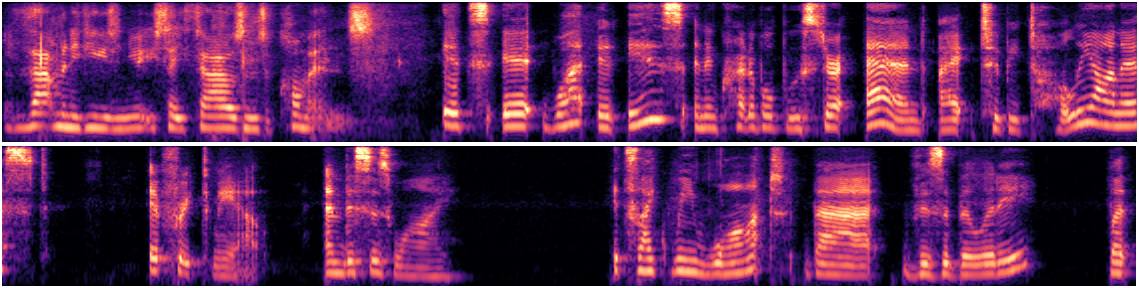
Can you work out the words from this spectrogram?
that many views and you, you say thousands of comments it's it what it is an incredible booster and i to be totally honest it freaked me out. And this is why. It's like we want that visibility but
